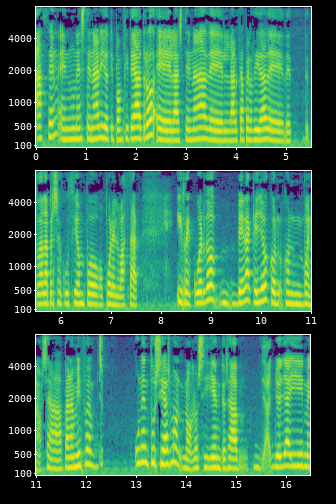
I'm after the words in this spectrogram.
hacen en un escenario tipo anfiteatro eh, la escena del arca perdida de, toda la persecución po- por el bazar. Y recuerdo ver aquello con, con, bueno, o sea, para mí fue un entusiasmo, no, lo siguiente, o sea, yo ya ahí me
